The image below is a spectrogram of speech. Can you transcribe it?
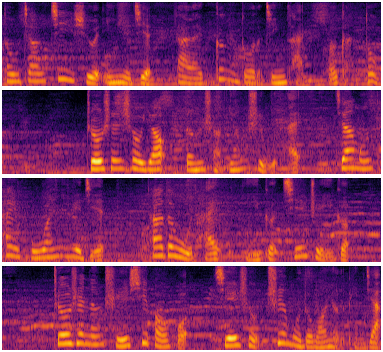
都将继续为音乐界带来更多的精彩和感动。周深受邀登上央视舞台，加盟太湖湾音乐节，他的舞台一个接着一个。周深能持续爆火，接受这么多网友的评价，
